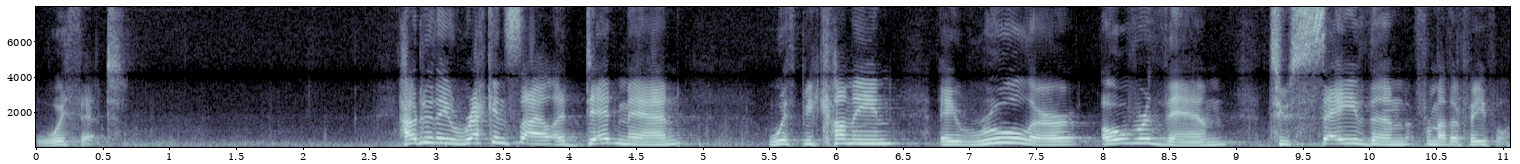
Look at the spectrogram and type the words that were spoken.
with it. How do they reconcile a dead man with becoming a ruler over them to save them from other people?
